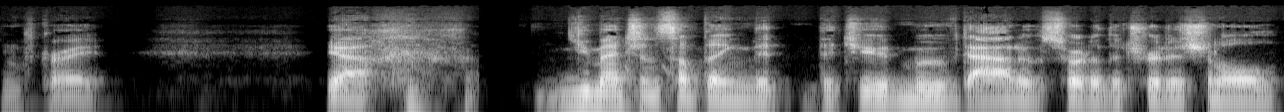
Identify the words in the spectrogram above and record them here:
That's great. Yeah. You mentioned something that, that you had moved out of sort of the traditional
